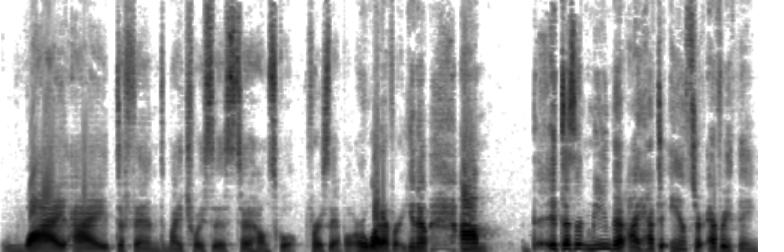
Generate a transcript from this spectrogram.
why I defend my choices to homeschool, for example, or whatever. You know, um, it doesn't mean that I have to answer everything,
